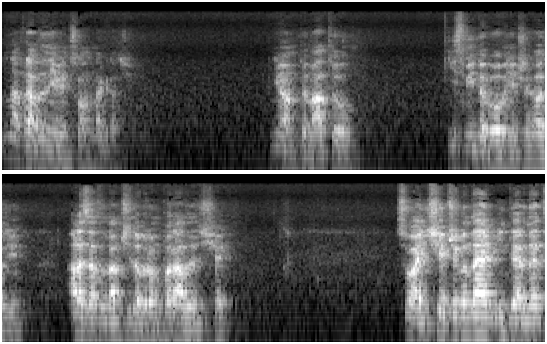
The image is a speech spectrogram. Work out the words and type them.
Naprawdę nie wiem co mam nagrać. Nie mam tematu. Nic mi do głowy nie przychodzi. Ale za to dam Ci dobrą poradę dzisiaj. Słuchaj, dzisiaj przeglądałem internet.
